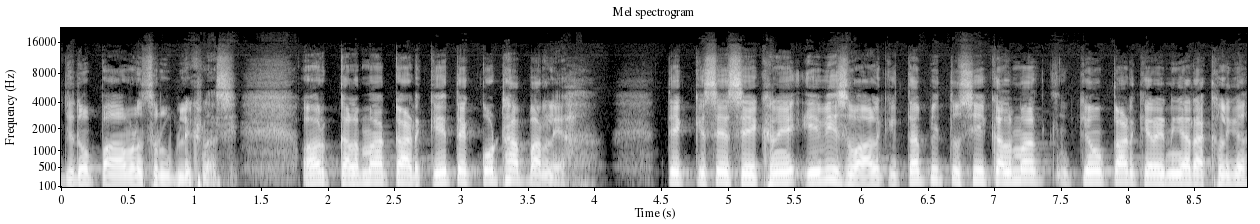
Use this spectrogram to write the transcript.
ਜਦੋਂ ਪਾਵਨ ਸਰੂਪ ਲਿਖਣਾ ਸੀ। ਔਰ ਕਲਮਾ ਘੜ ਕੇ ਤੇ ਕੋਠਾ ਭਰ ਲਿਆ। ਤੇ ਕਿਸੇ ਸਿੱਖ ਨੇ ਇਹ ਵੀ ਸਵਾਲ ਕੀਤਾ ਵੀ ਤੁਸੀਂ ਕਲਮਾ ਕਿਉਂ ਘੜ ਕੇ ਰਹਿਣੀਆਂ ਰੱਖ ਲਈਆਂ?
